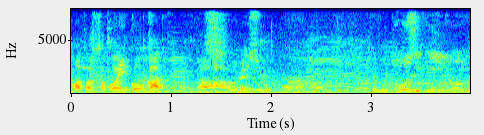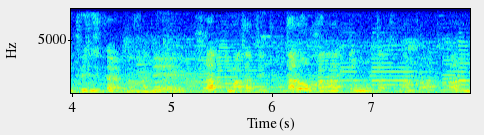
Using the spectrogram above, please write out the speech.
またそこ行こうかってなります。しああ嬉しいよね。ひでも同時期にいろんな展示会ある中でフラッとまた出たろうかなって思ったってなんかあるん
